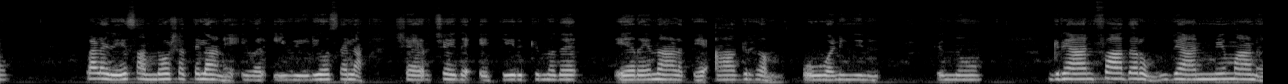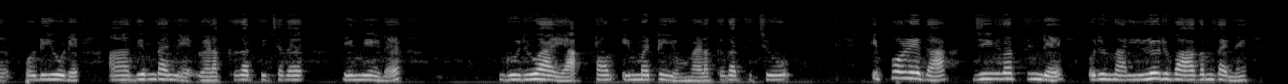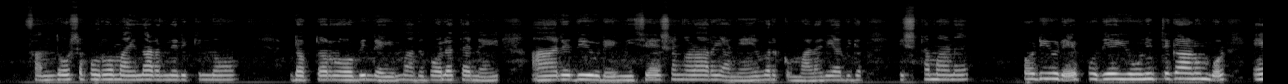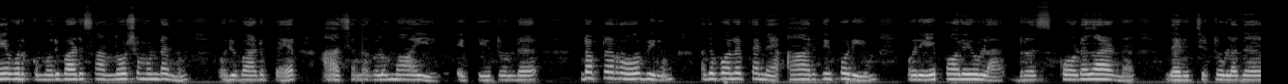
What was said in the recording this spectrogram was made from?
വളരെ സന്തോഷത്തിലാണ് ഇവർ ഈ വീഡിയോസ് എല്ലാം ഷെയർ ചെയ്ത് എത്തിയിരിക്കുന്നത്. ഏറെ നാളത്തെ ആഗ്രഹം പൂവണിഞ്ഞിരിക്കുന്നു. ഗ്രാൻഡ് ഫാദറും ഗ്രാൻഡ്മയുമാണ് പൊടിയുടെ ആദ്യം തന്നെ വിളക്ക് കത്തിച്ചത്. പിന്നീട് ഗുരുവായ ടോം ഇമ്മട്ടിയും വിളക്ക് കത്തിച്ചു. ഇപ്പോഴിതാ ജീവിതത്തിന്റെ ഒരു നല്ലൊരു ഭാഗം തന്നെ സന്തോഷപൂർവമായി നടന്നിരിക്കുന്നു. ഡോക്ടർ റോബിന്റെയും അതുപോലെ തന്നെ ആരതിയുടെയും വിശേഷങ്ങൾ അറിയാൻ ഏവർക്കും വളരെയധികം ഇഷ്ടമാണ്. പൊടിയുടെ പുതിയ യൂണിറ്റ് കാണുമ്പോൾ ഏവർക്കും ഒരുപാട് സന്തോഷമുണ്ടെന്നും ഒരുപാട് പേർ ആശങ്കകളുമായി എത്തിയിട്ടുണ്ട്. ഡോക്ടർ റോബിനും അതുപോലെ തന്നെ ആരതിപ്പൊടിയും ഒരേപോലെയുള്ള ഡ്രസ് കോഡുകളാണ് ധരിച്ചിട്ടുള്ളത്.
